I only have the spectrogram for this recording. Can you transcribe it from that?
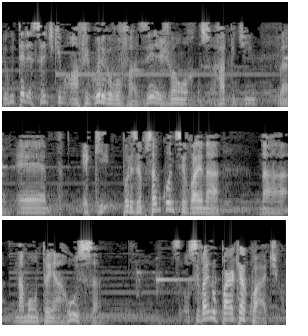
E o interessante é que uma figura que eu vou fazer, João, rapidinho, claro. é, é que, por exemplo, sabe quando você vai na, na, na montanha russa? Você vai no parque aquático.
